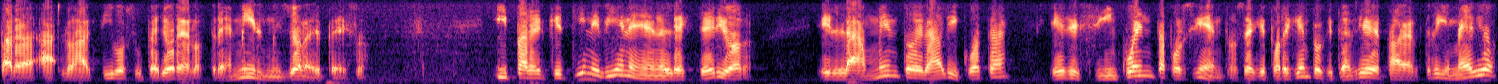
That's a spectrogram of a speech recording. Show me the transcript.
para los activos superiores a los 3 mil millones de pesos. Y para el que tiene bienes en el exterior, el aumento de la alícuota es del 50%. O sea que, por ejemplo, que tendría que pagar y medio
